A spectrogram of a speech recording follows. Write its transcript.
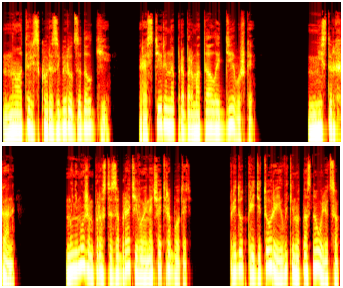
Но отель скоро заберут за долги. Растерянно пробормотала девушка. «Мистер Хан, мы не можем просто забрать его и начать работать. Придут кредиторы и выкинут нас на улицу.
